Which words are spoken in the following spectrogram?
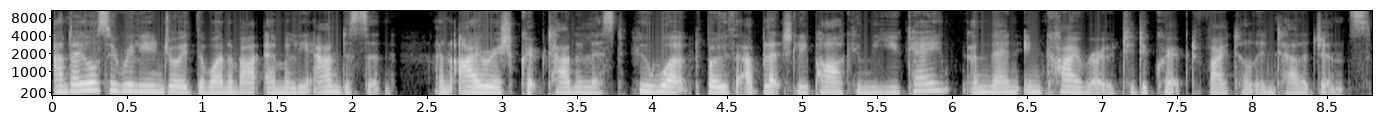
And I also really enjoyed the one about Emily Anderson, an Irish cryptanalyst who worked both at Bletchley Park in the UK and then in Cairo to decrypt vital intelligence.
